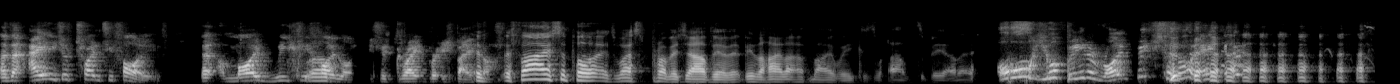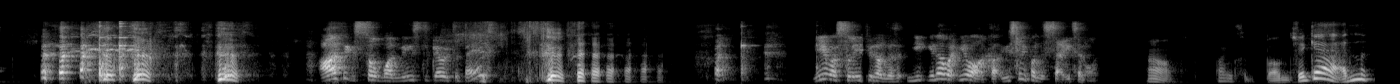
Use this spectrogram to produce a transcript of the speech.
At the age of 25, that my weekly Well- highlight is a Great British Bake Off. if, if I supported West Bromwich Albion, it'd be the highlight of my week as well, to be honest. Oh, you're being a right bitch tonight, eh? I think someone needs to go to bed. You are sleeping on the. You, you know what you are? You sleep on the seat tonight. oh, thanks a bunch again.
